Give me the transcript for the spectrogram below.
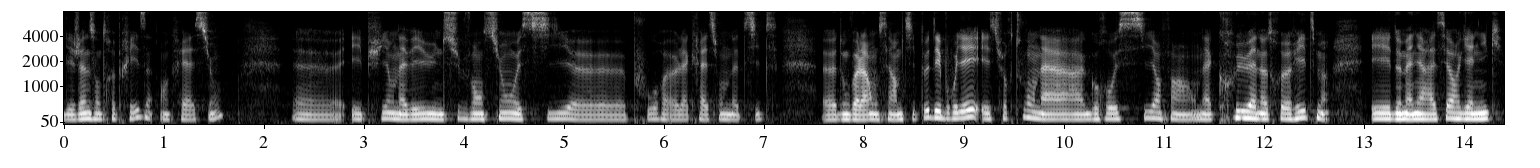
les jeunes entreprises en création. Euh, et puis on avait eu une subvention aussi euh, pour euh, la création de notre site. donc voilà, on s'est un petit peu débrouillé et surtout on a grossi, enfin on a cru à mmh. notre rythme et de manière assez organique.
